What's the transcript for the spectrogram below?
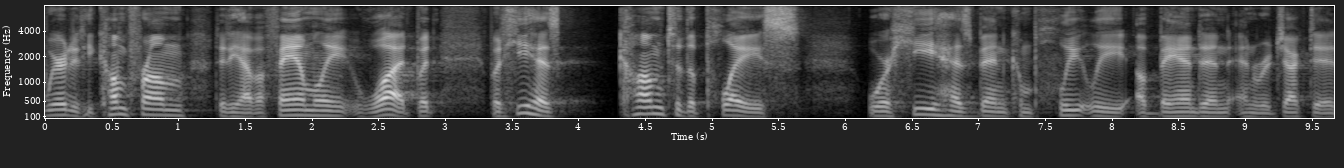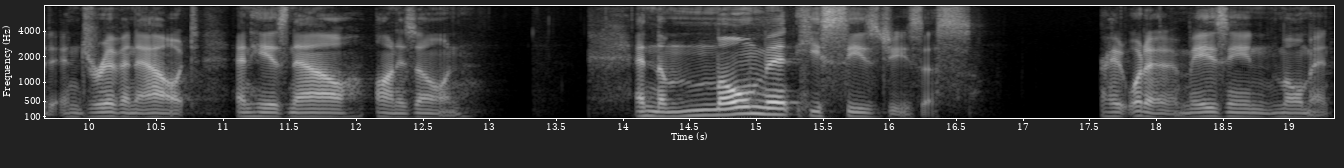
where did he come from? Did he have a family? What? But, but he has come to the place where he has been completely abandoned and rejected and driven out, and he is now on his own. And the moment he sees Jesus, right? What an amazing moment.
